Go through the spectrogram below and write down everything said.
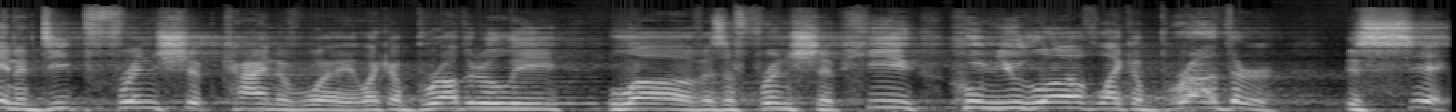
in a deep friendship kind of way, like a brotherly love as a friendship. He whom you love like a brother is sick.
